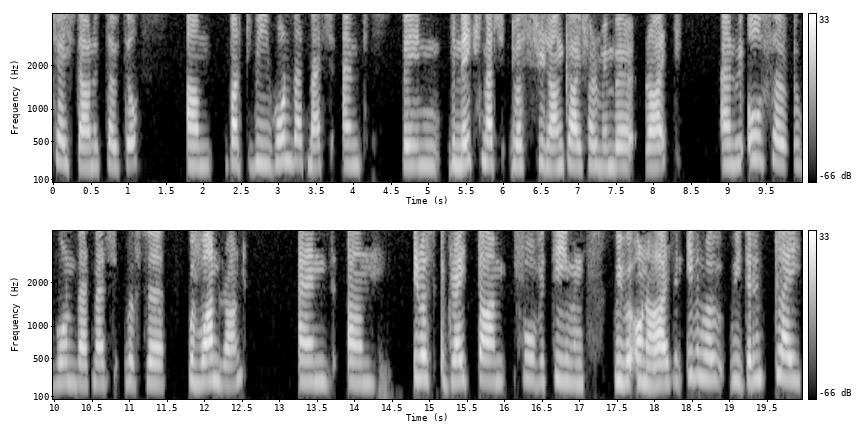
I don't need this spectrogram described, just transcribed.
chase down a total. Um, but we won that match, and then the next match was Sri Lanka, if I remember right, and we also won that match with the with one run, and um, it was a great time for the team, and we were on highs. And even though we didn't play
